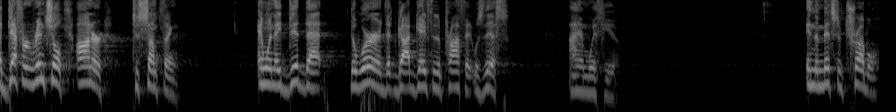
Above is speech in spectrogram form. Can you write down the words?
a deferential honor to something. And when they did that, the word that God gave through the prophet was this I am with you. In the midst of trouble,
